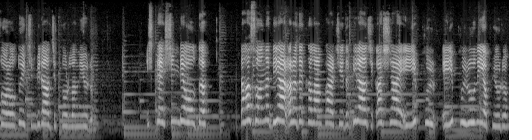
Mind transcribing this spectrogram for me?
zor olduğu için birazcık zorlanıyorum. İşte şimdi oldu. Daha sonra diğer arada kalan parçayı da birazcık aşağı eğip, eğip kuyruğunu yapıyorum.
